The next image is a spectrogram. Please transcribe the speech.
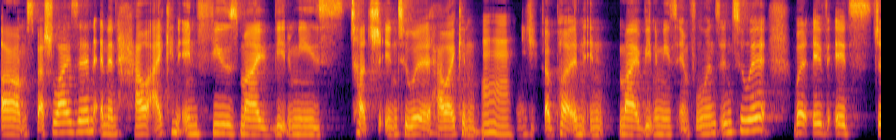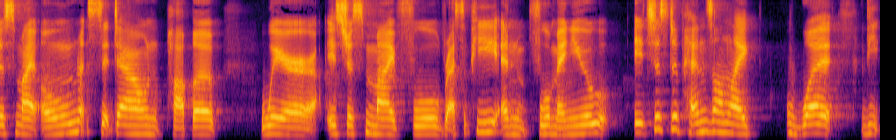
um, specialize in and then how I can infuse my Vietnamese touch into it, how I can mm-hmm. Uh, put an, in my Vietnamese influence into it. But if it's just my own sit down pop-up where it's just my full recipe and full menu, it just depends on like what the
